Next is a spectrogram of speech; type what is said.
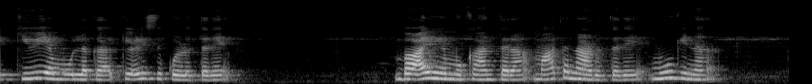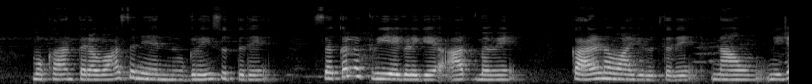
ಕಿವಿಯ ಮೂಲಕ ಕೇಳಿಸಿಕೊಳ್ಳುತ್ತದೆ. ಬಾಯಿಯ ಮುಖಾಂತರ ಮಾತನಾಡುತ್ತದೆ. ಮೂಗಿನ ಮುಖಾಂತರ ವಾಸನೆಯನ್ನು ಗ್ರಹಿಸುತ್ತದೆ. ಸಕಲ ಕ್ರಿಯೆಗಳಿಗೆ ಆತ್ಮವೇ ಕಾರಣವಾಗಿರುತ್ತದೆ. ನಾವು ನಿಜ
